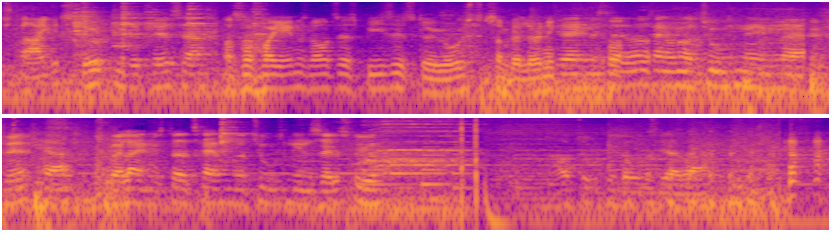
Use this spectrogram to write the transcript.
i strække. Slut med det pisse her. Og så får Janus lov til at spise et stykke ost som belønning. Jeg har investeret 300.000 i en uh, buffet her. Du har heller investeret 300.000 i en selvstyre. Autopilot, siger jeg bare.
